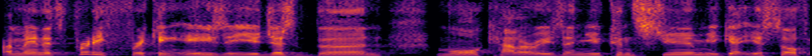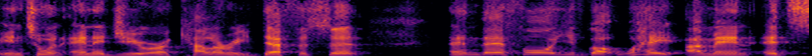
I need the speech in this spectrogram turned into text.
I mean, it's pretty freaking easy. You just burn more calories than you consume. You get yourself into an energy or a calorie deficit and therefore you've got weight. I mean, it's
